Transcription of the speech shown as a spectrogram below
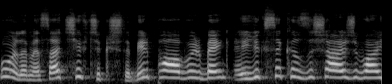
Burada mesela çift çıkışlı bir power bank, e, yüksek hızlı şarjı var,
